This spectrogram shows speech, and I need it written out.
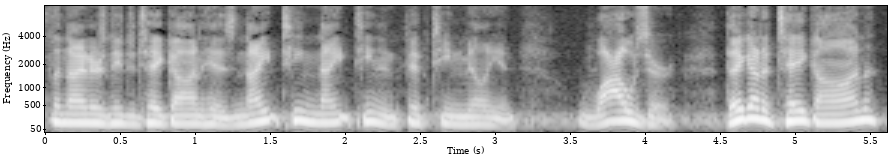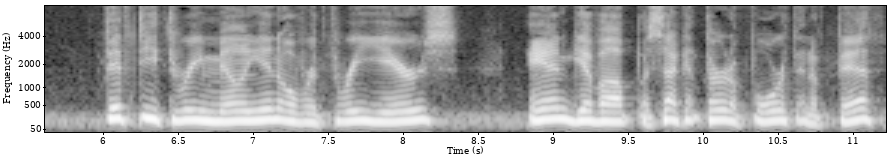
the Niners need to take on his 19, 19, and 15 million. Wowzer. They got to take on 53 million over three years and give up a second, third, a fourth, and a fifth.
